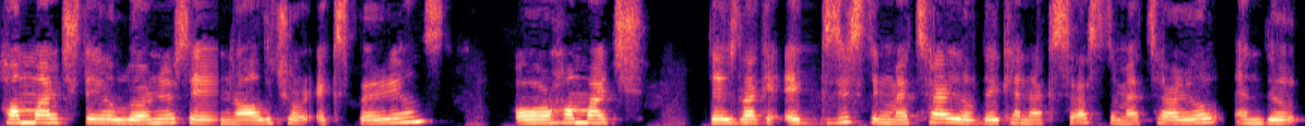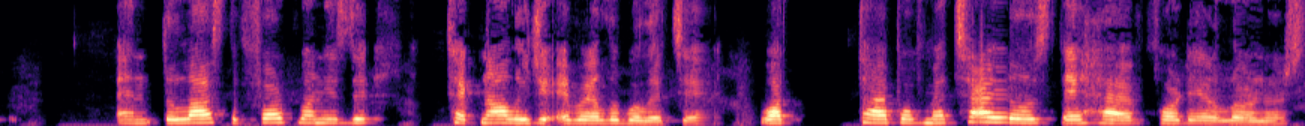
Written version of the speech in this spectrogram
how much their learners have knowledge or experience, or how much there's like an existing material they can access the material and the and the last the fourth one is the technology availability. What type of materials they have for their learners.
